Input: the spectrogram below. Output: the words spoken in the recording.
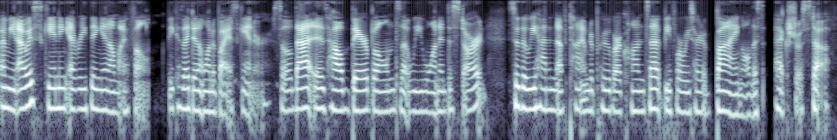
I mean, I was scanning everything in on my phone because I didn't want to buy a scanner. So that is how bare bones that we wanted to start so that we had enough time to prove our concept before we started buying all this extra stuff.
